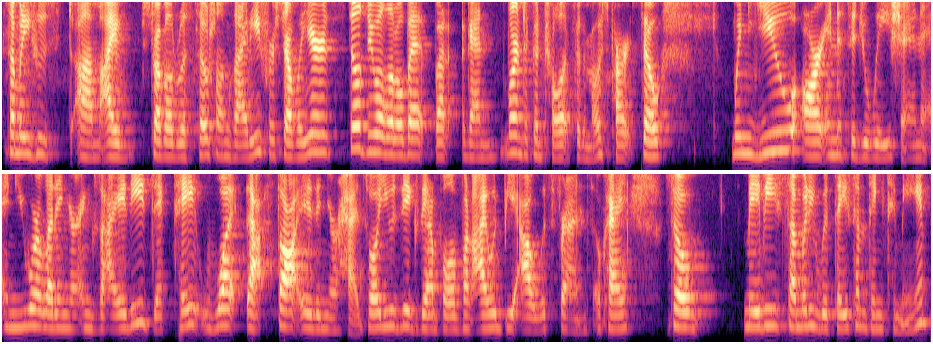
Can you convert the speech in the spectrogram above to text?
somebody who's, um, I've struggled with social anxiety for several years, still do a little bit, but again, learn to control it for the most part. So, when you are in a situation and you are letting your anxiety dictate what that thought is in your head. So I'll use the example of when I would be out with friends, okay? So maybe somebody would say something to me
